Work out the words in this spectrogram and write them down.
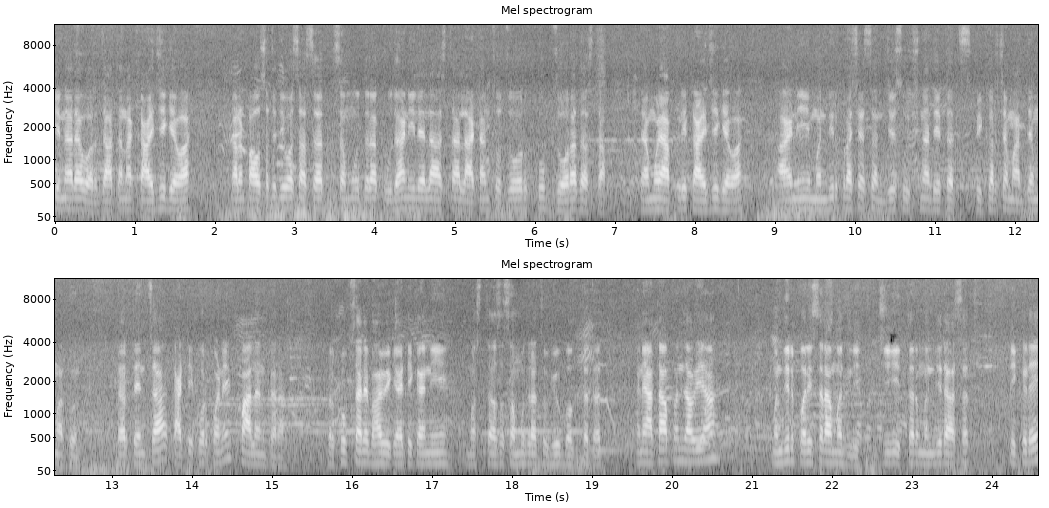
किनाऱ्यावर जाताना काळजी घ्यावा. कारण पावसाचे दिवस असतात समुद्रात उधाण इलेला असता लाटांचा जोर खूप जोरात असता. त्यामुळे आपली काळजी घ्यावा आणि मंदिर प्रशासन जे सूचना देतात स्पीकरच्या माध्यमातून तर त्यांचा काटेकोरपणे पालन करा. तर खूप सारे भाविक या ठिकाणी मस्त असं समुद्राचं व्ह्यू बघतात. आणि आता आपण जाऊया मंदिर परिसरामधली जी इतर मंदिरं असत तिकडे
